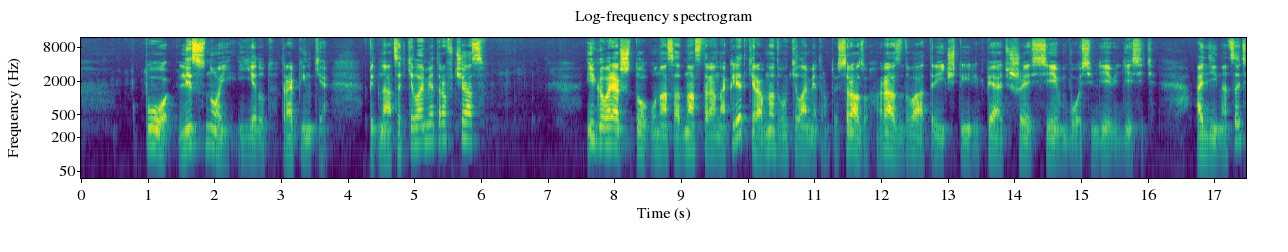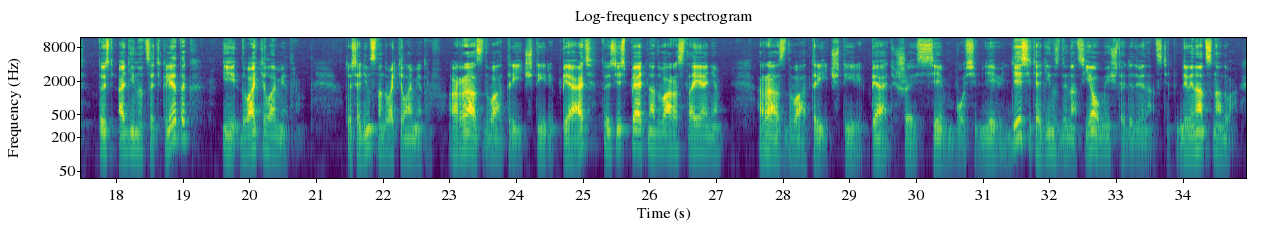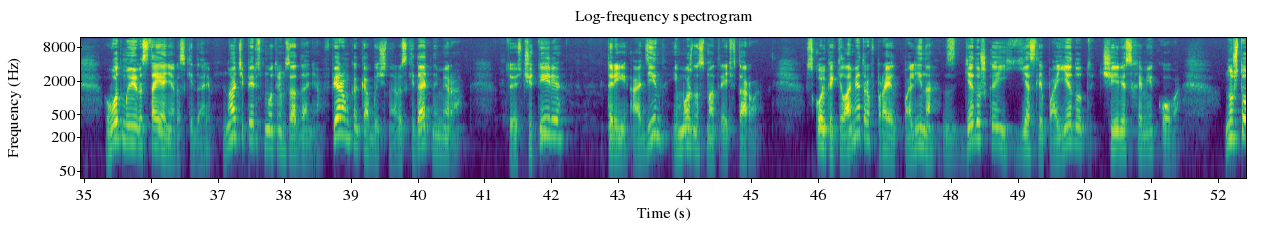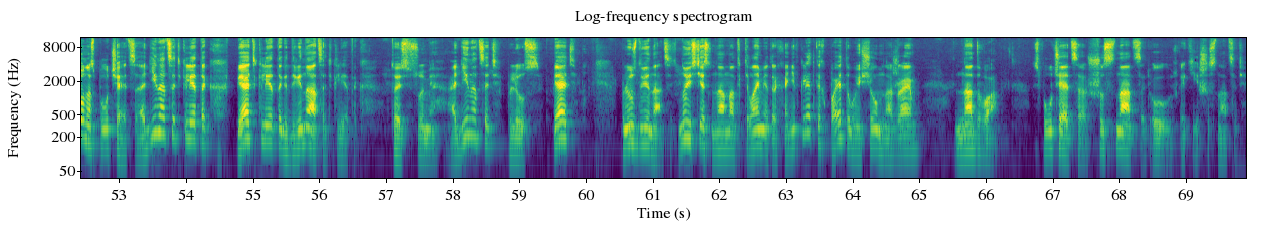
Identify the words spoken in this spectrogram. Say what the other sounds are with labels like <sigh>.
По лесной едут тропинки 15 км в час. И говорят, что у нас одна сторона клетки равна 2 километрам. То есть сразу раз, два, три, четыре, пять, шесть, семь, восемь, девять, десять, одиннадцать. То есть 11 клеток и 2 километра. То есть 11 на 2 километров. Раз, два, три, четыре, пять. То есть здесь 5 на 2 расстояние. Раз, два, три, четыре, пять, шесть, семь, восемь, девять, десять, одиннадцать, двенадцать. Я умею считать до 12. 12 на 2. Вот мы и расстояние раскидали. Ну а теперь смотрим задание. В первом, как обычно, раскидать номера. То есть 4, 3, 1 и можно смотреть второе. Сколько километров проедет Полина с дедушкой, если поедут через Хомякова? Ну что у нас получается? 11 клеток, 5 клеток, 12 клеток. То есть в сумме 11 плюс 5 плюс 12. Ну естественно нам надо в километрах, а не в клетках, поэтому еще умножаем на 2. То есть получается 16, о, какие 16?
